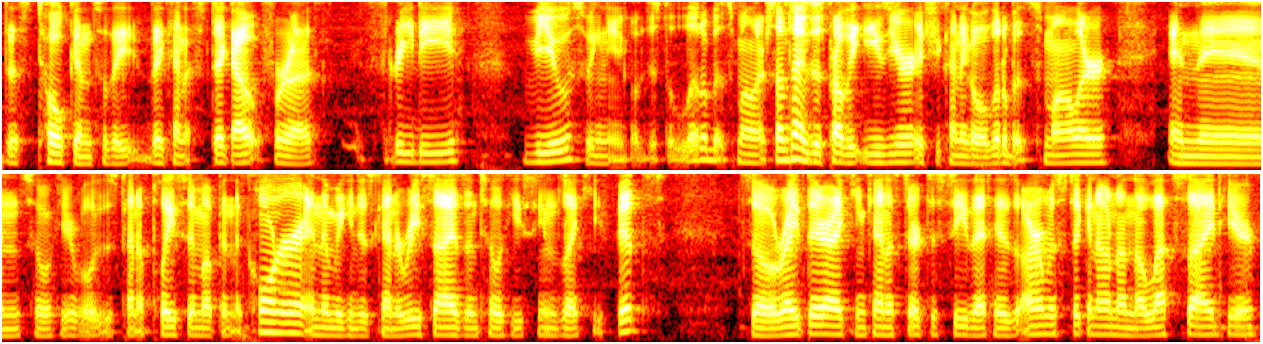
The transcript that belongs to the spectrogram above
this token so they, they kind of stick out for a 3D view. So we need to go just a little bit smaller. Sometimes it's probably easier if you kind of go a little bit smaller and then, so here we'll just kind of place him up in the corner and then we can just kind of resize until he seems like he fits. So right there, I can kind of start to see that his arm is sticking out on the left side here.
